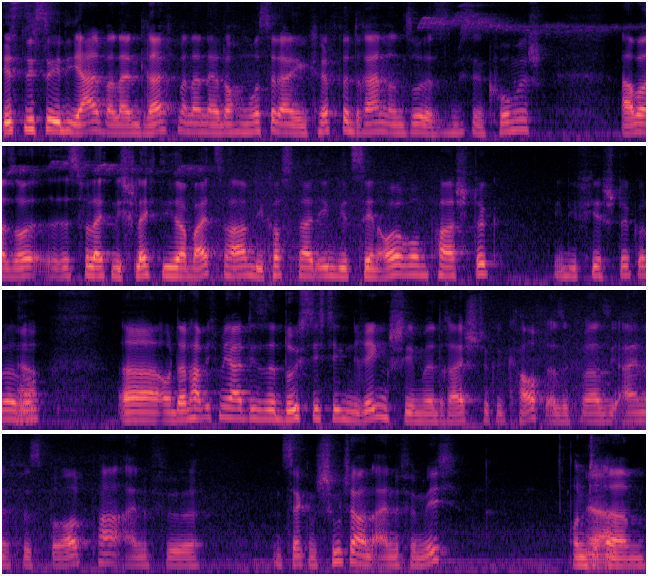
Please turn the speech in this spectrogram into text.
ist nicht so ideal, weil dann greift man dann ja doch, muss ja da die Knöpfe dran und so. Das ist ein bisschen komisch. Aber soll, ist vielleicht nicht schlecht, die dabei zu haben. Die kosten halt irgendwie 10 Euro ein paar Stück, irgendwie vier Stück oder so. Ja. Äh, und dann habe ich mir halt diese durchsichtigen Regenschirme drei Stück gekauft, also quasi eine fürs Brautpaar, eine für einen Second Shooter und eine für mich. Und ja. ähm,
